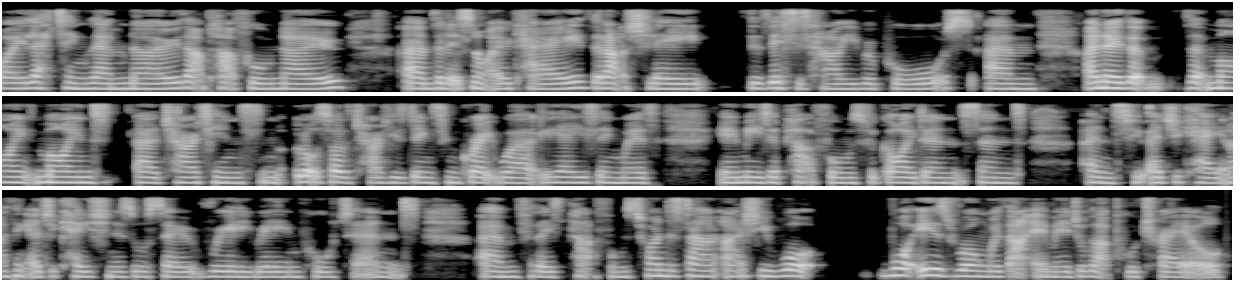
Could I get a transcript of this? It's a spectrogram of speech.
by letting them know that platform know um, that it's not okay that actually this is how you report. Um, I know that that Mind Mind uh, charity and some, lots of other charities doing some great work liaising with you know, media platforms for guidance and and to educate. And I think education is also really really important um, for those platforms to understand actually what what is wrong with that image or that portrayal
